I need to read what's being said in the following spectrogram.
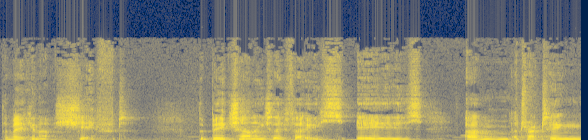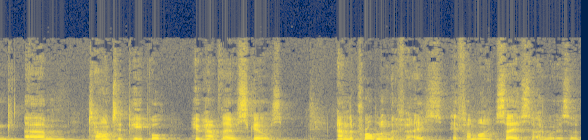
they're making that shift. The big challenge they face is um, attracting um, talented people who have those skills. And the problem they face, if I might say so, as a,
